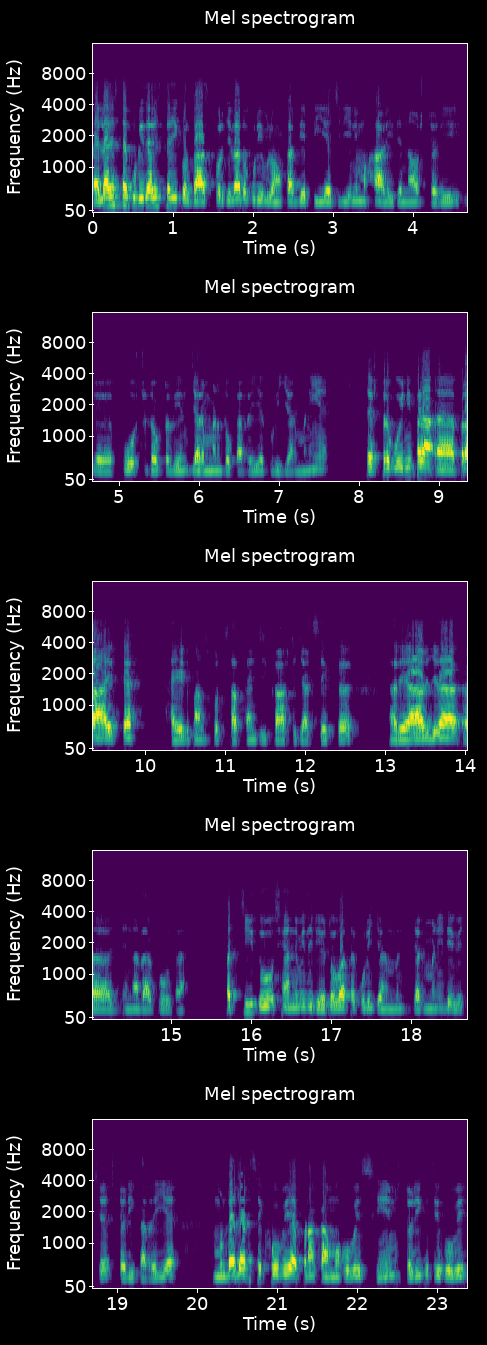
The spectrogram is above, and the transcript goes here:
ਪਹਿਲਾ ਰਿਸ਼ਤਾ ਕੁੜੀ ਦਾ ਰਿਸ਼ਤਾ ਜੀ ਗੁਰਦਾਸਪੁਰ ਜ਼ਿਲ੍ਹਾ ਤੋਂ ਕੁੜੀ ਬਿਲੋਂਗ ਕਰਦੀ ਹੈ ਪੀਐਚਡੀ ਨੇ ਮੋਹਾਲੀ ਤੇ ਨਾਓ ਸਟੱਡੀ ਪੋਸਟ ਡਾਕਟਰ ਦੀ ਜਰਮਨ ਤੋਂ ਕਰ ਰਹੀ ਹੈ, ਕੁੜੀ ਜਰਮਨੀ ਹੈ। ਸਿਸਟਰ ਕੋਈ ਨਹੀਂ, ਭਰਾ ਭਰਾ ਇੱਕ ਹੈ ਹਾਈਟ 5 ਫੁੱਟ 7 ਇੰਚ ਕਾਸਟ ਜੱਟ ਸਿੱਖ, ਰਿਆੜ ਜਿਹੜਾ ਇਹਨਾਂ ਦਾ ਗੋਤ ਹੈ। 25 2 96 ਦੀ ਡੇਟ ਆਫ ਬਰਥ ਹੈ, ਕੁੜੀ ਜਰਮਨ ਜਰਮਨੀ ਦੇ ਵਿੱਚ ਸਟੱਡੀ ਕਰ ਰਹੀ ਹੈ। ਮੁੰਡਾ ਜੱਟ ਸਿੱਖ ਹੋਵੇ, ਆਪਣਾ ਕੰਮ ਹੋਵੇ ਸੇਮ ਸਟੱਡੀ ਕਿਤੇ ਹੋਵੇ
